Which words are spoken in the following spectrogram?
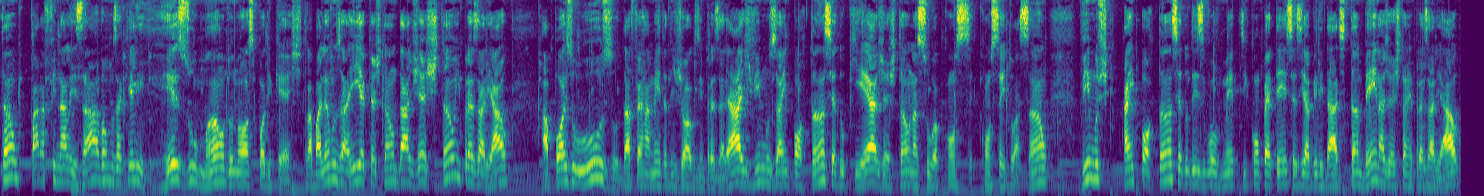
Então, para finalizar, vamos aquele resumão do nosso podcast. Trabalhamos aí a questão da gestão empresarial após o uso da ferramenta de jogos empresariais, vimos a importância do que é a gestão na sua conce conceituação, vimos a importância do desenvolvimento de competências e habilidades também na gestão empresarial,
